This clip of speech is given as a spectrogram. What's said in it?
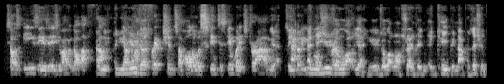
It's not as easy as it is. You haven't got that, that you, you, you use that friction to hold on with skin to skin when it's dry. Yeah. So you've got to use and you use strength. a lot. Yeah, you use a lot more strength in, in keeping that position,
